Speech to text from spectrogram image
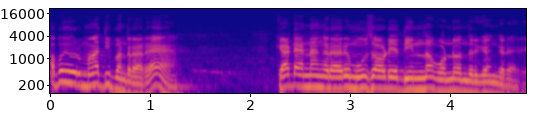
அப்போ இவர் மாற்றி பண்ணுறாரு கேட்டால் என்னங்கிறாரு மூசாவுடைய தீன் தான் கொண்டு வந்திருக்கேங்கிறாரு.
